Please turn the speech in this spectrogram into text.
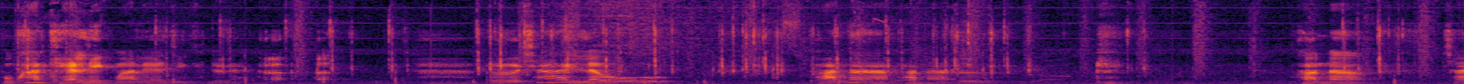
ผมขาดแขนเหล็กมากเลยจริงเดี๋ยวนะเออใช่แล้วพาร์ทหน้าพาร์ทหน้าเออพาร์ทหน้าใช่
